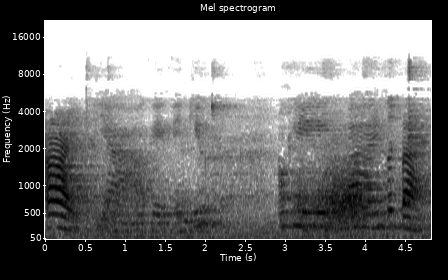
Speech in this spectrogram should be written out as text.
I. Yeah, okay, thank you. Okay, bye. Goodbye.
